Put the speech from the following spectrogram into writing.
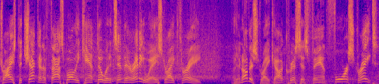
tries to check on a fastball. He can't do it. It's in there anyway. Strike three. Another strikeout. Chris has fanned four straight.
